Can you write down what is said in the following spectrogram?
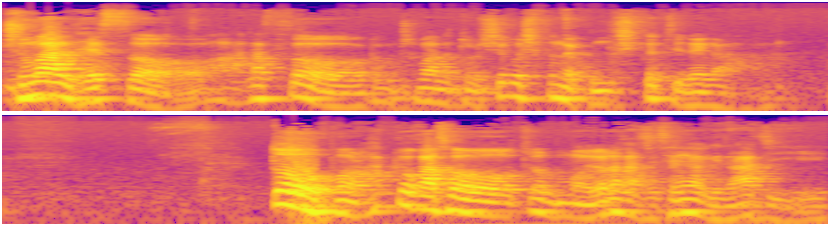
주말 됐어. 알았어. 그럼 주말에 좀 쉬고 싶은데 공부 시켰지 내가. 또 뭐 학교 가서 좀 뭐 여러 가지 생각이 나지.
